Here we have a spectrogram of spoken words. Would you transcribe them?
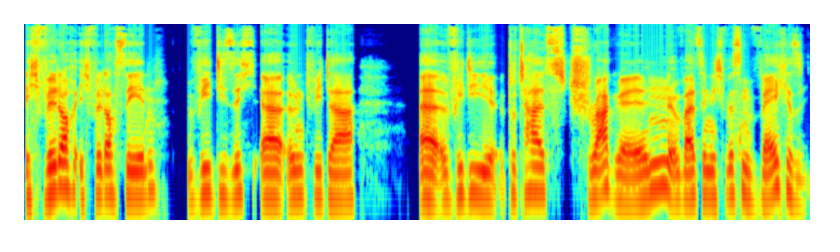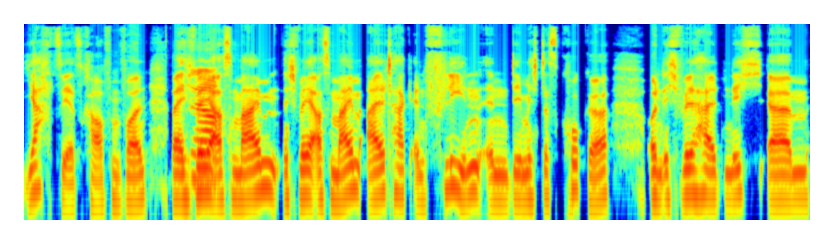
ich will doch, ich will doch sehen, wie die sich äh, irgendwie da, äh, wie die total strugglen, weil sie nicht wissen, welche Yacht sie jetzt kaufen wollen. Weil ich will ja, Ja. aus meinem, ich will ja aus meinem Alltag entfliehen, indem ich das gucke. Und ich will halt nicht ähm,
